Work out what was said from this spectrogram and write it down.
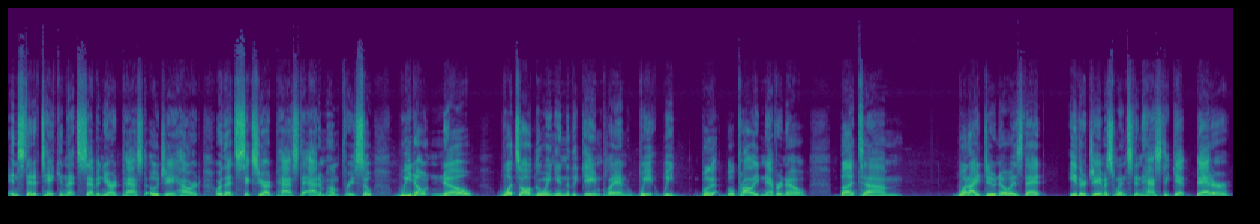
instead of taking that seven-yard pass to OJ Howard or that six-yard pass to Adam Humphries. So we don't know what's all going into the game plan. We we we'll, we'll probably never know, but um, what I do know is that either Jameis Winston has to get better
